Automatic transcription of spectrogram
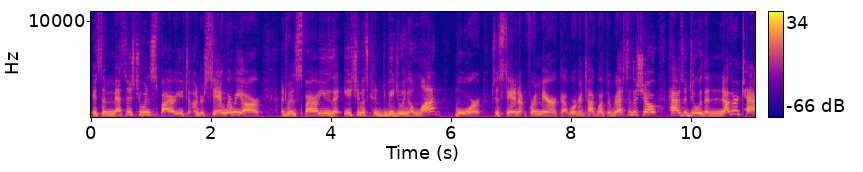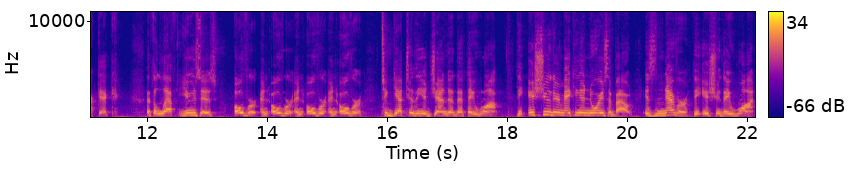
It's a message to inspire you to understand where we are and to inspire you that each of us can be doing a lot more to stand up for America. We're going to talk about the rest of the show has to do with another tactic that the left uses over and over and over and over to get to the agenda that they want. The issue they're making a noise about is never the issue they want.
